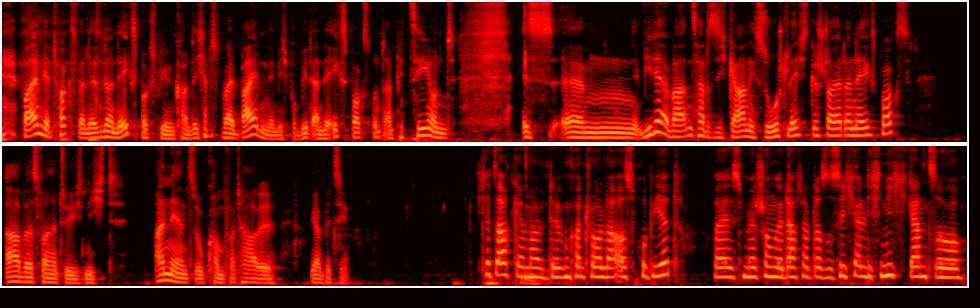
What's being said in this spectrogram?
vor allem der Tox, weil er es nur an der Xbox spielen konnte. Ich habe es bei beiden nämlich probiert, an der Xbox und am PC und es, ähm, wieder erwartens hat es sich gar nicht so schlecht gesteuert an der Xbox, aber es war natürlich nicht annähernd so komfortabel wie am PC. Ich hätte es auch gerne mal mit dem Controller ausprobiert, weil ich mir schon gedacht habe, dass es sicherlich nicht ganz so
